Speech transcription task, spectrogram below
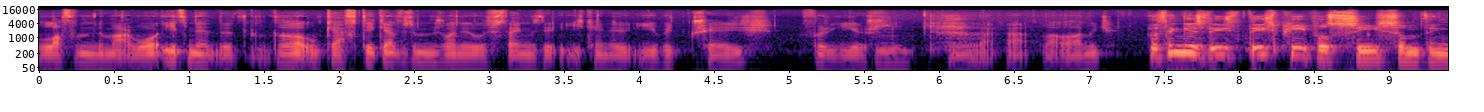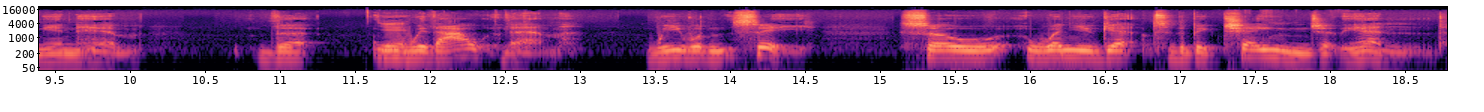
love him no matter what. Even the, the, the little gift he gives him is one of those things that you kind of you would cherish for years. Mm. You know, that, that little image. The thing is, these these people see something in him that Yeah. without them we wouldn't see. So when you get to the big change at the end,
